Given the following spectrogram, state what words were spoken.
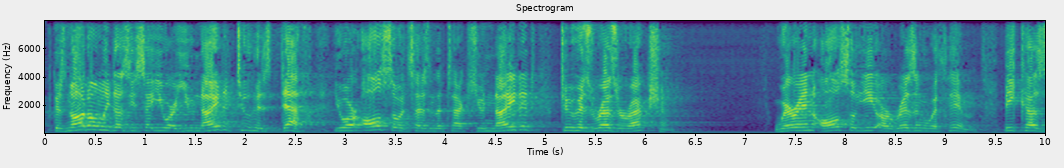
Because not only does he say you are united to his death, you are also, it says in the text, united to his resurrection, wherein also ye are risen with him. Because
